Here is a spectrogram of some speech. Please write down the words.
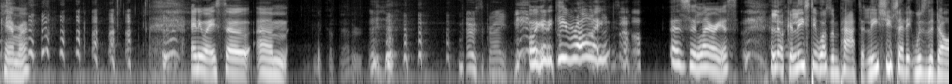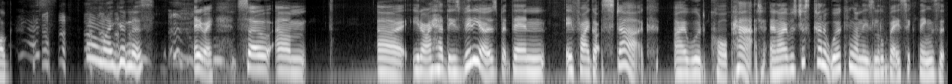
camera. Anyway, so um, That was great. we're going to keep rolling. That's hilarious. Look, at least it wasn't Pat. At least you said it was the dog. Yes. Oh my goodness. Anyway, so um, uh, you know, I had these videos, but then if I got stuck, I would call Pat, and I was just kind of working on these little basic things that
